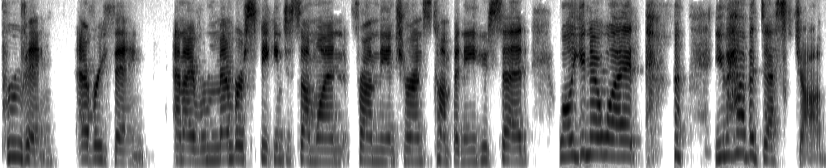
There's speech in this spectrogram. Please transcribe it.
proving everything and I remember speaking to someone from the insurance company who said, Well, you know what? you have a desk job.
